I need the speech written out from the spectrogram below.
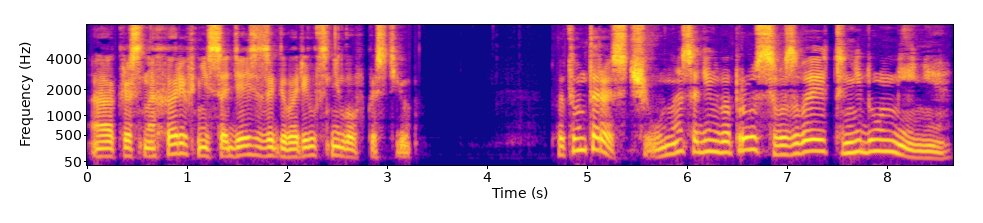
а Краснохарев, не садясь, заговорил с неловкостью. «Платон Тарасович, у нас один вопрос вызывает недоумение».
